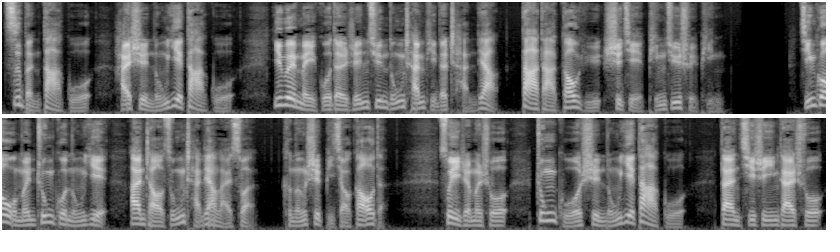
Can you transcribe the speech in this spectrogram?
资本大国，还是农业大国，因为美国的人均农产品的产量大大高于世界平均水平。尽管我们中国农业按照总产量来算，可能是比较高的，所以人们说中国是农业大国，但其实应该说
